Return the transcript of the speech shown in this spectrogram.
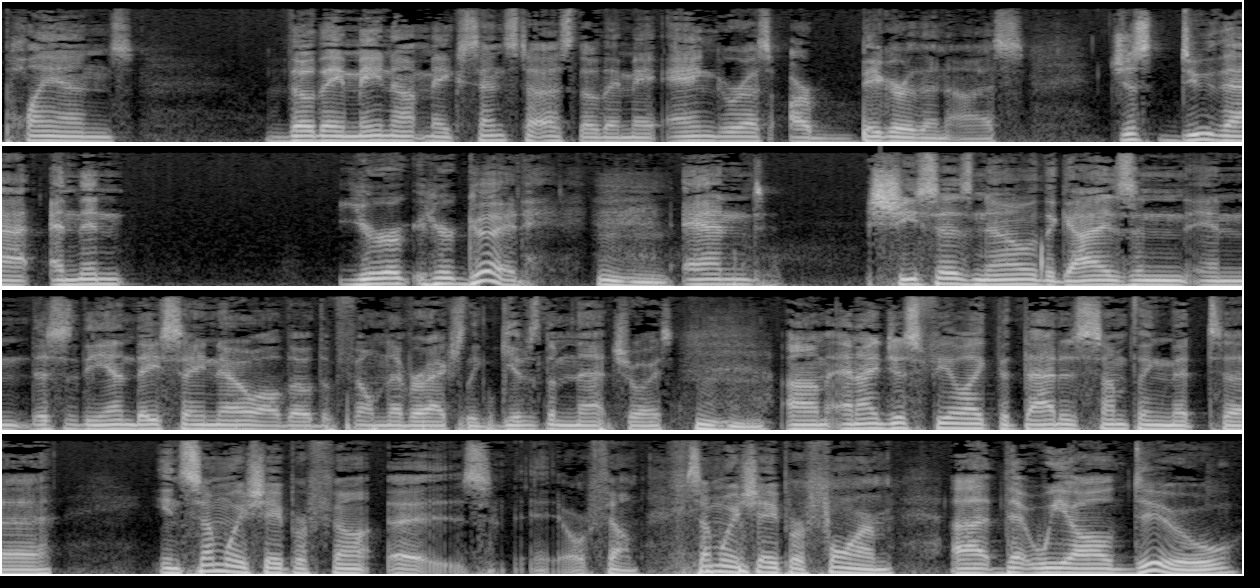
plans, though they may not make sense to us, though they may anger us, are bigger than us. Just do that, and then you're you're good. And she says no. The guys in in this is the end. They say no, although the film never actually gives them that choice. Um, and I just feel like that that is something that. Uh, in some way, shape, or film, uh, or film, some way, shape, or form, uh, that we all do,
